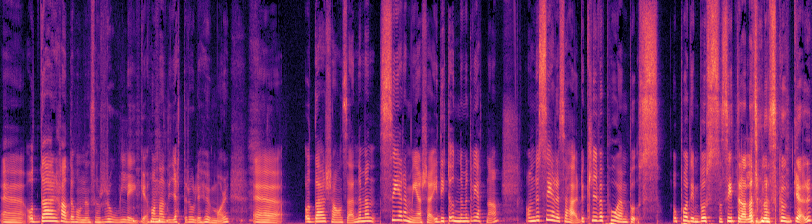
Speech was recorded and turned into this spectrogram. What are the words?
Eh, och där hade hon en så rolig, hon hade jätterolig humor. Eh, och där sa hon så här, nej men se det mer så här, i ditt undermedvetna. Om du ser det så här, du kliver på en buss. Och på din buss så sitter alla dina skuggor.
